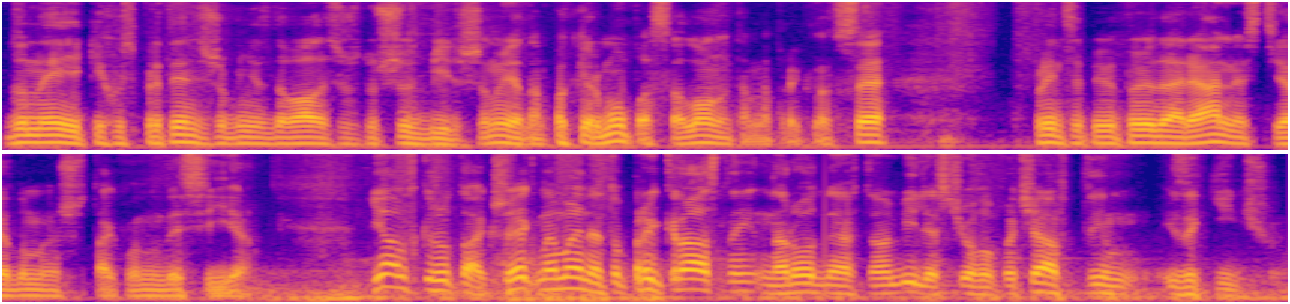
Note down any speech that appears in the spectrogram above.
до неї якихось претензій, щоб мені здавалося, що тут щось більше. Ну, я там по керму, по салону, там, наприклад, все в принципі відповідає реальності. Я думаю, що так воно десь і є. Я вам скажу так, що як на мене, то прекрасний народний автомобіль, я з чого почав, тим і закінчую.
